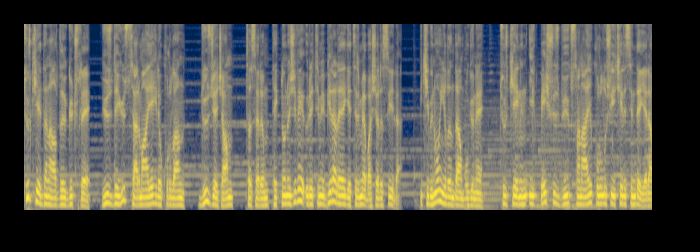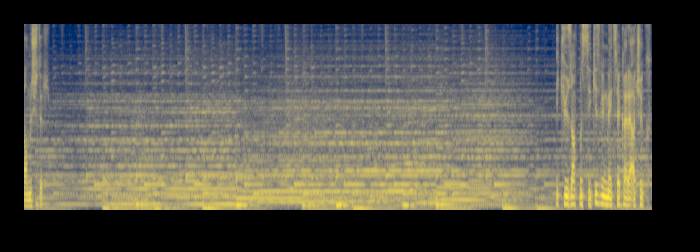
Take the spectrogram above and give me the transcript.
Türkiye'den aldığı güçle %100 sermaye ile kurulan Düzce Cam, tasarım, teknoloji ve üretimi bir araya getirme başarısıyla 2010 yılından bugüne Türkiye'nin ilk 500 büyük sanayi kuruluşu içerisinde yer almıştır. ...268 bin metrekare açık,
